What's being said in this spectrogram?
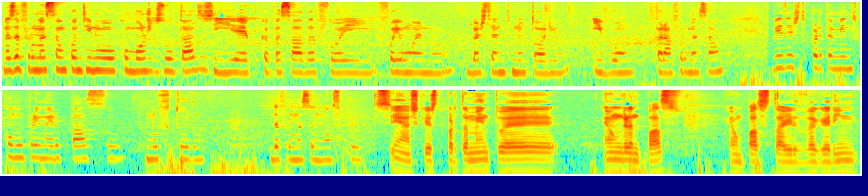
mas a formação continuou com bons resultados e a época passada foi, foi um ano bastante notório e bom para a formação. Vês este departamento como o primeiro passo no futuro da formação do nosso clube? Sim, acho que este departamento é, é um grande passo, é um passo que está a ir devagarinho,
